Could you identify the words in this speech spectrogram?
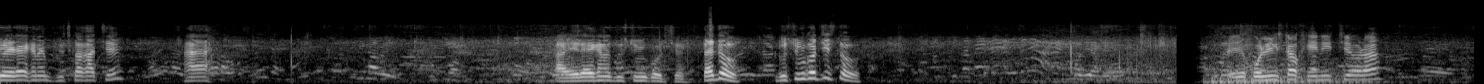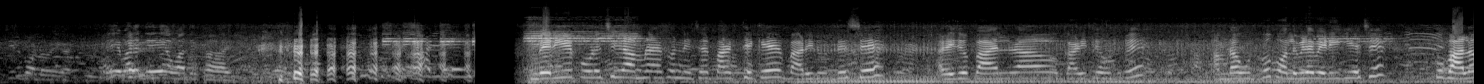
যে এরা এখানে ফুচকা খাচ্ছে। হ্যাঁ। আর এরা এখানে দুষ্টুমি করছে। তাই তো? দুষ্টুমি করছিস তো? এই যে কোল্ড ড্রিঙ্কসটাও খেয়ে নিচ্ছে ওরা। বেরিয়ে পড়েছি আমরা এখন নেচার পার্ক থেকে বাড়ির উদ্দেশ্যে। আর এই যে পায়েলরাও গাড়িতে উঠবে। আমরা উঠবো, পল্লবীরা বেরিয়ে গিয়েছে। খুব ভালো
